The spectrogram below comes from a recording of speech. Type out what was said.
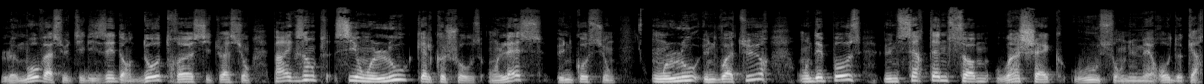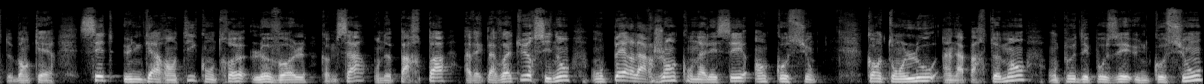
le mot va s'utiliser dans d'autres situations. Par exemple, si on loue quelque chose, on laisse une caution on loue une voiture, on dépose une certaine somme ou un chèque ou son numéro de carte bancaire. C'est une garantie contre le vol. Comme ça, on ne part pas avec la voiture, sinon on perd l'argent qu'on a laissé en caution. Quand on loue un appartement, on peut déposer une caution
